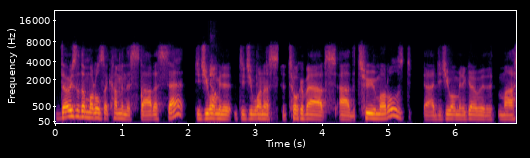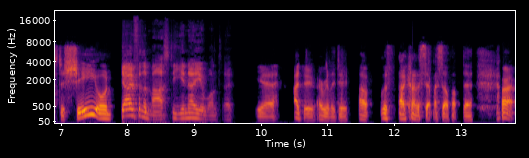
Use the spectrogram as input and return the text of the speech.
those are the models that come in the starter set. Did you want me to? Did you want us to talk about uh, the two models? Uh, did you want me to go with Master Shi or go for the Master? You know you want to. Yeah, I do. I really do. Uh, I kind of set myself up there. All right,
